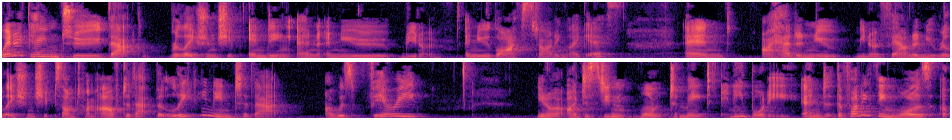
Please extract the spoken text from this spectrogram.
when it came to that relationship ending and a new, you know, a new life starting, I guess, and I had a new, you know, found a new relationship sometime after that. But leading into that, I was very, you know, I just didn't want to meet anybody. And the funny thing was, it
